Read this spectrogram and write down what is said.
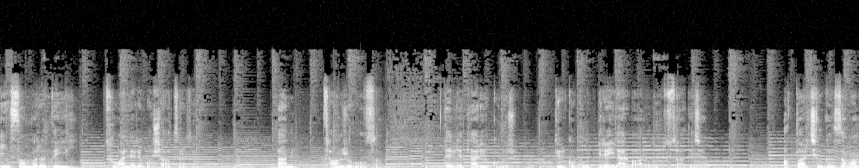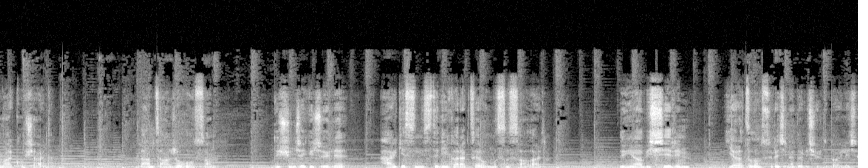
insanlara değil tuvallere boşaltırdım. Ben Tanrı olsam devletler yok olur, gül kokulu bireyler var olurdu sadece. Atlar çılgın zamanlar koşardı. Ben Tanrı olsam düşünce gücüyle herkesin istediği karakter olmasını sağlardım. Dünya bir şiirin yaratılım sürecine dönüşürdü böylece.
